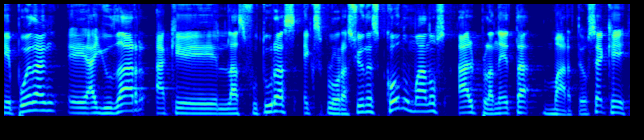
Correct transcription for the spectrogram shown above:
que puedan eh, ayudar a que las futuras exploraciones con humanos al planeta Marte. O sea que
